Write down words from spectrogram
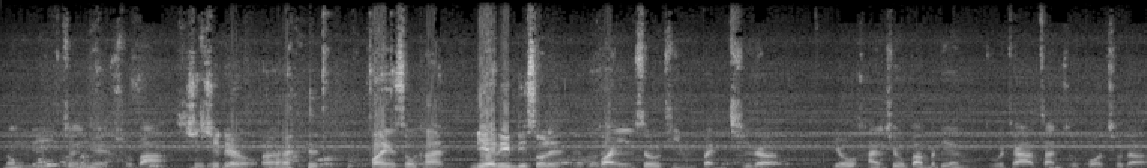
农历正月初八，星期六。哎，欢迎收看。你你你说的，你说的。欢迎收听本期的由韩秀半步癫独家赞助播出的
